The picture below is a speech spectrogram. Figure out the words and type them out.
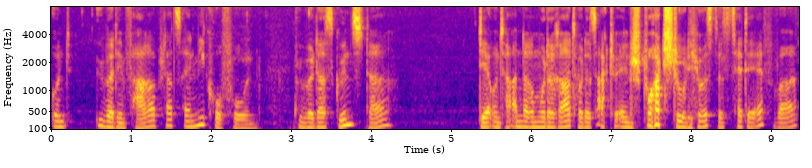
Und über dem Fahrerplatz ein Mikrofon, über das Günster, der unter anderem Moderator des aktuellen Sportstudios des ZDF war,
